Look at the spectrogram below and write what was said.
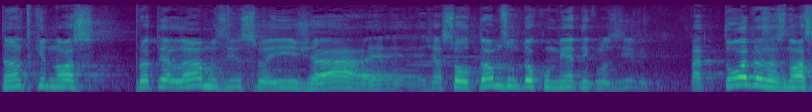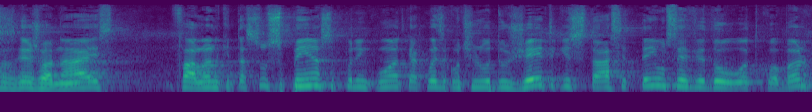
Tanto que nós protelamos isso aí já, é, já soltamos um documento, inclusive, para todas as nossas regionais, falando que está suspenso por enquanto, que a coisa continua do jeito que está, se tem um servidor ou outro cobrando.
